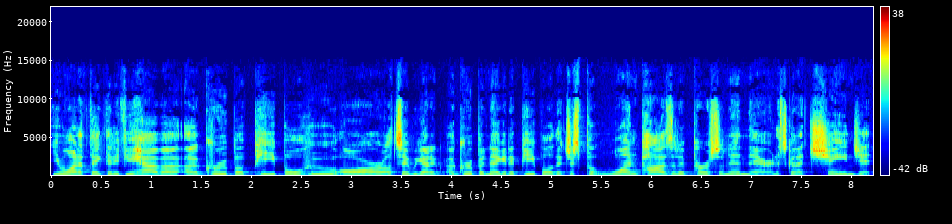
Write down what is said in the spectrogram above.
you want to think that if you have a, a group of people who are, let's say, we got a, a, group of negative people that just put one positive person in there and it's going to change it.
